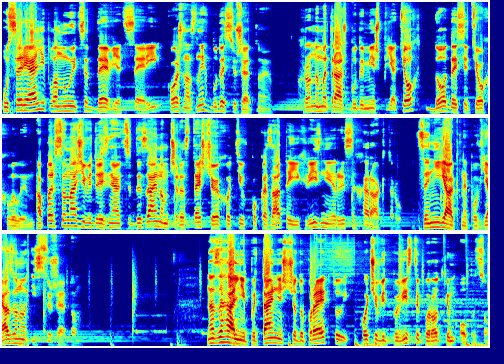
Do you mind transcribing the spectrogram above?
У серіалі планується 9 серій, кожна з них буде сюжетною. Хронометраж буде між 5 до 10 хвилин. А персонажі відрізняються дизайном через те, що я хотів показати їх різні риси характеру. Це ніяк не пов'язано із сюжетом. На загальні питання щодо проекту хочу відповісти коротким описом.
